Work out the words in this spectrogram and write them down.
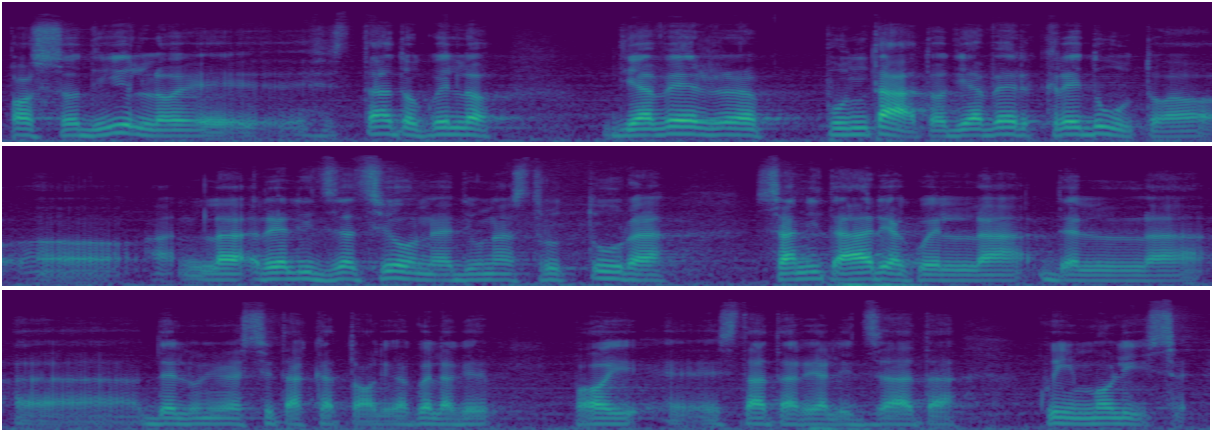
posso dirlo, è stato quello di aver puntato, di aver creduto alla realizzazione di una struttura sanitaria, quella dell'Università uh, dell Cattolica, quella che poi è stata realizzata qui in Molise.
